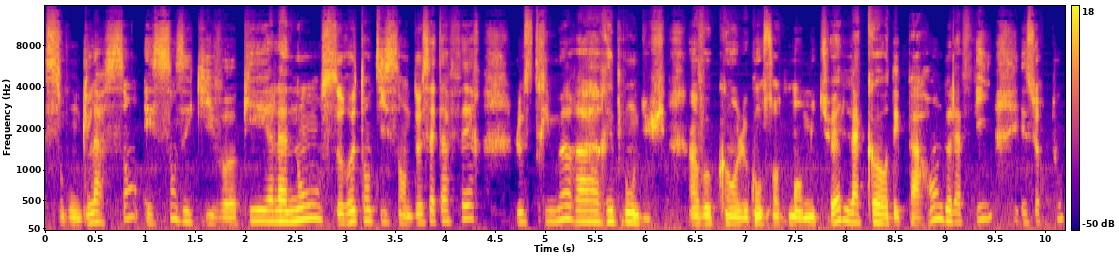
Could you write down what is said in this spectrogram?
sont glaçants et sans équivoque. Et à l'annonce retentissante de cette affaire, le streamer a répondu, invoquant le consentement mutuel, l'accord des parents de la fille et surtout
